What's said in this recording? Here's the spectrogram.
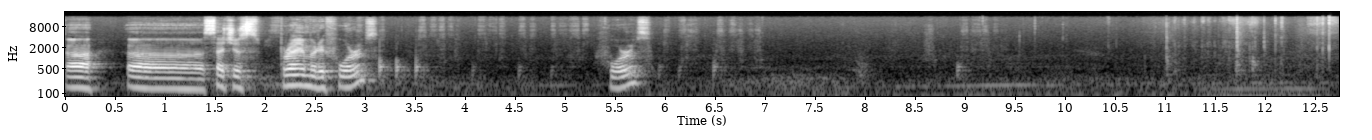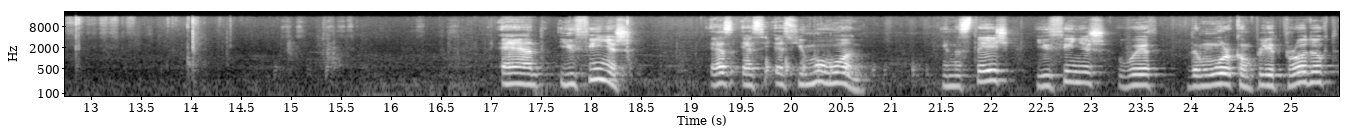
uh, uh, such as primary forms, forms. And you finish, as, as, as you move on in the stage, you finish with the more complete product,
